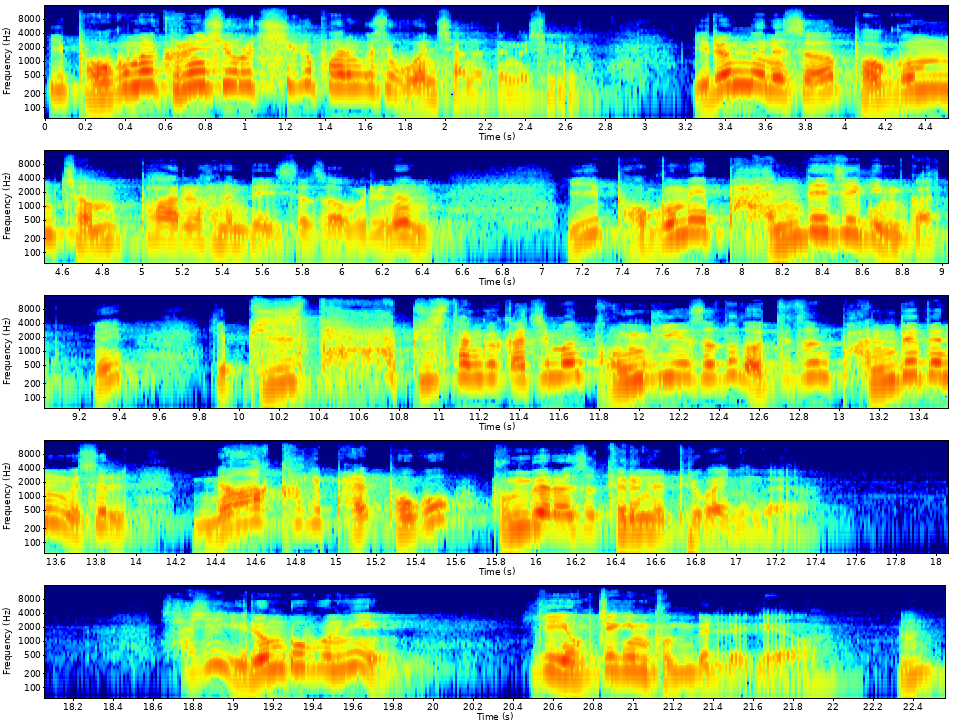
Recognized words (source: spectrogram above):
이 복음을 그런 식으로 취급하는 것을 원치 않았던 것입니다. 이런 면에서 복음 전파를 하는 데 있어서 우리는 이 복음의 반대적인 것, 예? 비슷하, 비슷한 것 같지만 동기에서든 어쨌든 반대되는 것을 명확하게 보고 분별해서 드러낼 필요가 있는 거예요. 사실 이런 부분이 이게 영적인 분별력이에요. 음?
